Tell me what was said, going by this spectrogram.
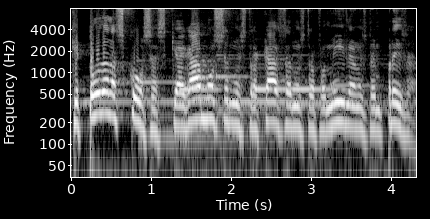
Que todas las cosas que hagamos en nuestra casa, nuestra familia, nuestra empresa,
